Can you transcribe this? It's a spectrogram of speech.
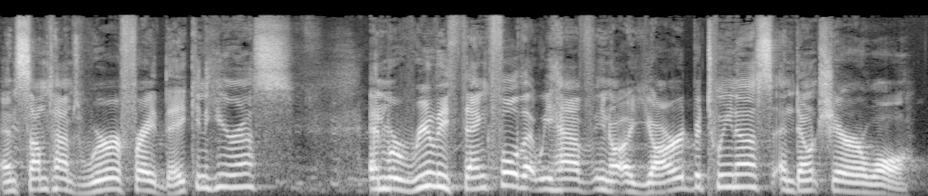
and sometimes we're afraid they can hear us. And we're really thankful that we have, you know, a yard between us and don't share a wall.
